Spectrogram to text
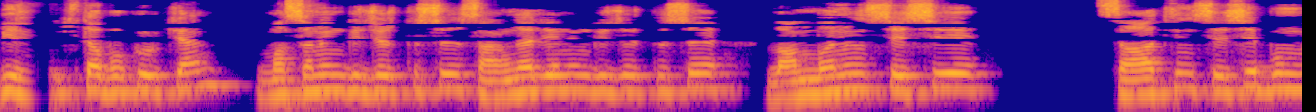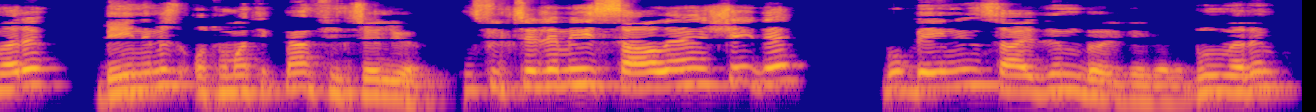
bir kitap okurken masanın gıcırtısı, sandalyenin gıcırtısı, lambanın sesi, saatin sesi bunları beynimiz otomatikman filtreliyor. Bu filtrelemeyi sağlayan şey de bu beynin saydığım bölgeleri. Bunların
